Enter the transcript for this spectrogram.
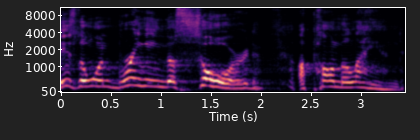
is the one bringing the sword upon the land.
